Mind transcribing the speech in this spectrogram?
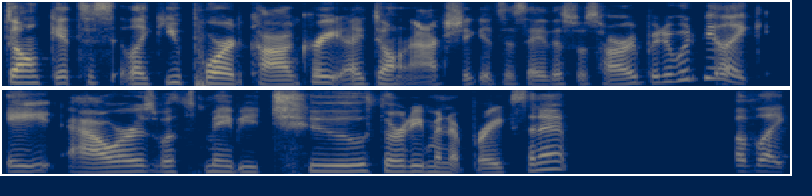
don't get to say, like you poured concrete. I don't actually get to say this was hard, but it would be like eight hours with maybe two 30 minute breaks in it of like,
